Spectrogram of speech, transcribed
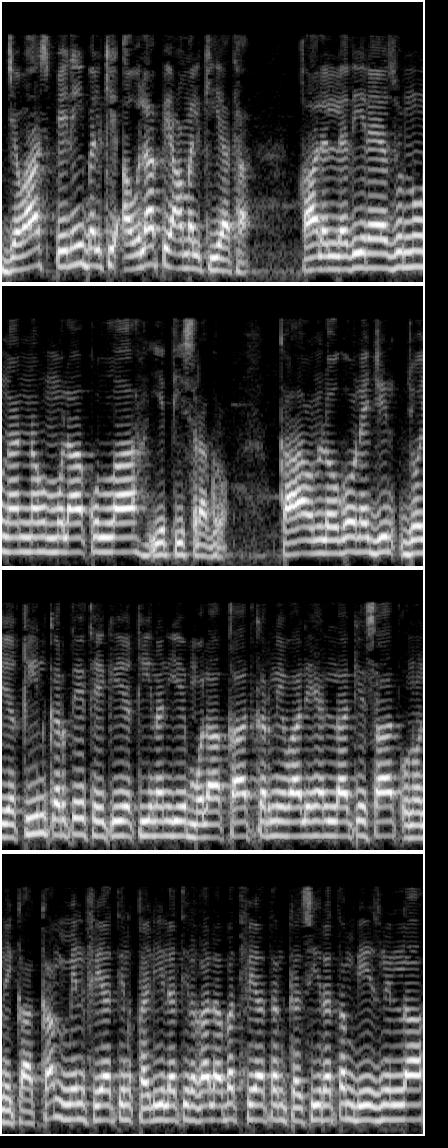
جواز پہ نہیں بلکہ اولا پہ عمل کیا تھا۔ قال الذين يظنون ملاق اللہ، یہ تیسرا گروہ۔ کہا ان لوگوں نے جن جو یقین کرتے تھے کہ یقیناً یہ ملاقات کرنے والے ہیں اللہ کے ساتھ، انہوں نے کہا، کم من فیاتن قلیلتن غلبت فیاتن کثیرتم بیزن اللہ۔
